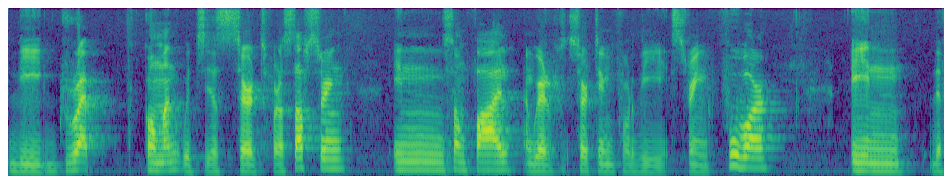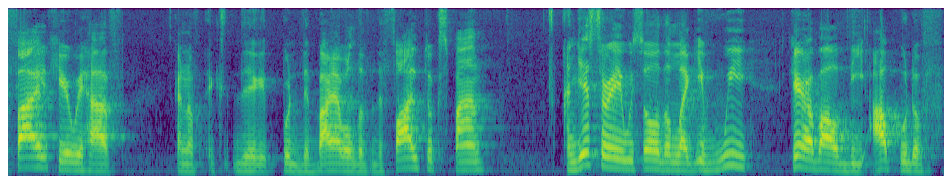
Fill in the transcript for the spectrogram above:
the grep command, which just search for a substring in some file, and we're searching for the string foobar. In the file, here we have kind of the, put the variable of the file to expand. And yesterday we saw that like if we care about the output of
